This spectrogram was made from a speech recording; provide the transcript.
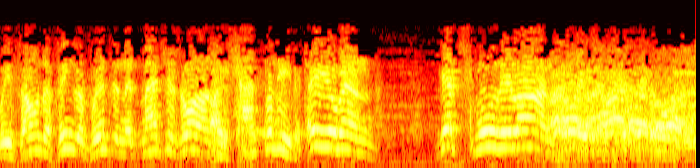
We found a fingerprint and it matches Lawrence. I can't believe it. Hey, you men. Get Smoothie Lawrence.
